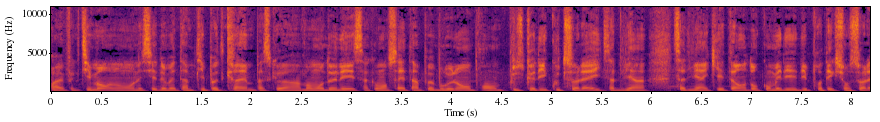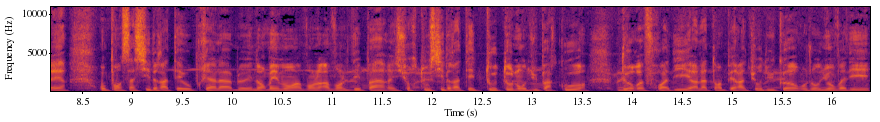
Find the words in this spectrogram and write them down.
Ouais, effectivement, on essaie de mettre un petit peu de crème parce qu'à un moment donné, ça commence à être un peu brûlant. On prend plus que des coups de soleil, ça devient, ça devient inquiétant. Donc, on met des, des protections solaires. On pense à s'hydrater au préalable énormément avant, avant le départ et surtout s'hydrater tout au long du parcours, de refroidir la température du corps. Aujourd'hui, on voit des,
